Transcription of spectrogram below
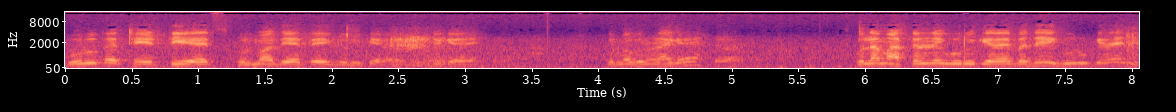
ગુરુ તો ઠેઠથી સ્કૂલમાં જઈએ તો એ ગુરુ કહેવાય. શું કહેવાય? સ્કૂલમાં ગુરુ ના કહેવાય? સ્કૂલના માસ્ટર ને ગુરુ કહેવાય બધે ગુરુ કહેવાય ને.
